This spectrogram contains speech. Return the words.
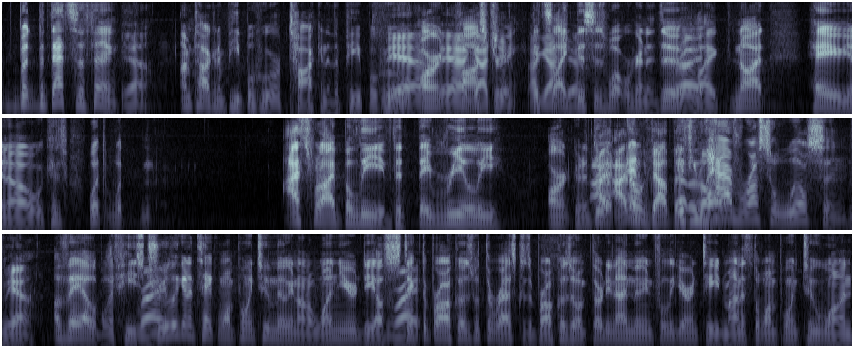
but but that's the thing. Yeah. I'm talking to people who are talking to the people who Yeah, aren't yeah, I got you. posturing. it's like you. this is what we're gonna do. Right. Like not, hey, you know, because what what. That's what I believe that they really aren't going to do I- it. I don't And doubt that If you all. have Russell Wilson Yeah. available, if he's Right. truly going to take 1.2 million on a one-year deal, stick Right. the Broncos with the rest because the Broncos owe him 39 million fully guaranteed minus the 1.21.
